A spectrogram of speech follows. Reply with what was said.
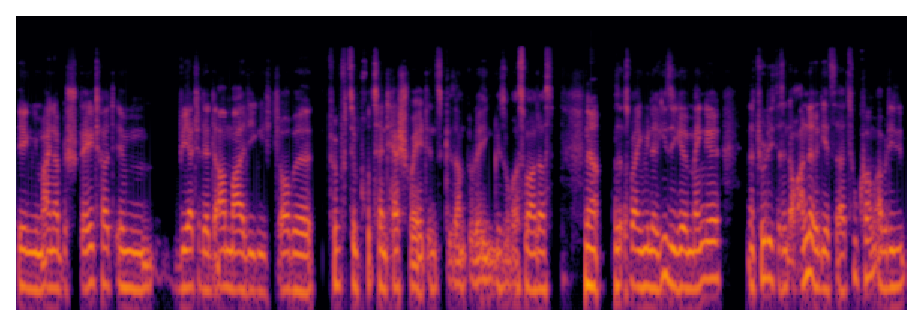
irgendwie meiner bestellt hat im Werte der damaligen, ich glaube, 15% Hashrate insgesamt oder irgendwie sowas war das. Ja. Also das war irgendwie eine riesige Menge. Natürlich, das sind auch andere, die jetzt dazukommen, aber die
